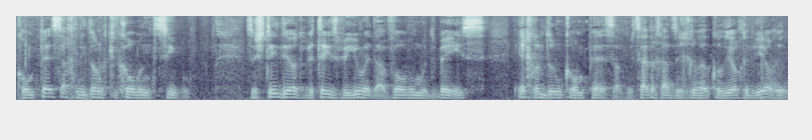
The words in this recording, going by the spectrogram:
קורבן פסח נידון כקורבן ציבור. זה שתי דעות בטייס ביומד, עבור ועמוד בייס, איך לדון קורבן פסח. מצד אחד זה יכולים על כל יוחיד ויוחיד,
